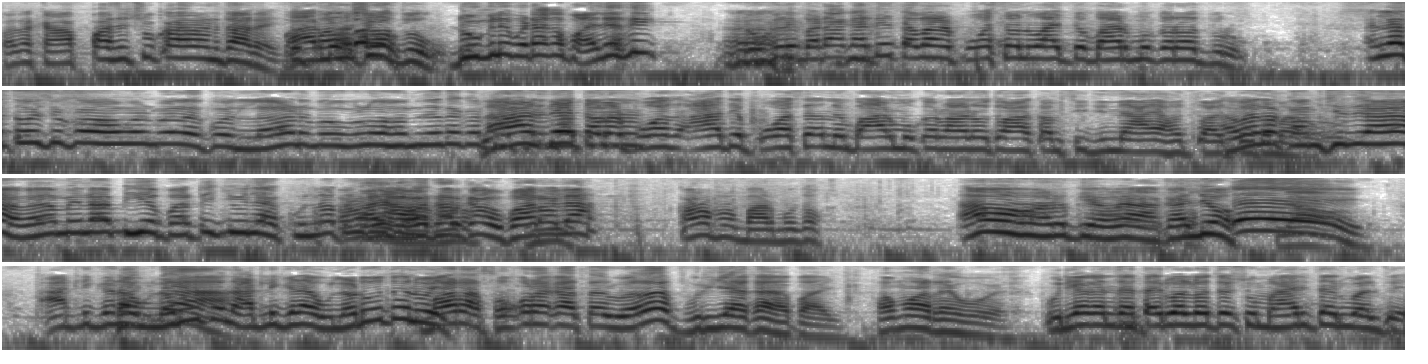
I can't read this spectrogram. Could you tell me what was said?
પછી કાપવા છે શું કારણ તારે? બાર શું? તું. ડુંગળી બટાકા ભાલ્યાથી ડુંગળી બટાકા દે તમારે પોસન આજ તો બારમું કરો જ પૂરું એટલે તો શું કહો અમન બોલે કોઈ લણ બબલો સમજે તો કોઈ દે તમારે પોસ આજે પોસન ને બારમું કરવાનું તો આ કમસીજી ને આયા હતો હવે તો. આયા હવે અમે ના બીએ પટી ગયું લ્યા ખુલ્લા હવે તાર કા ઊભા રહો લ્યા? કરો પણ બારમું તો. આવો મારું કે હવે આગળ લ્યો આટલી ગળા ઉલડવું તો ને આટલી ગળા ઉલડવું તો ને મારા છોકરા કા તરુ હવે ભૂરિયા કા ભાઈ? અમાર રહેવો હે પુરિયા ગંજા તરવાલ તો શું મારી તરવાલ છે?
